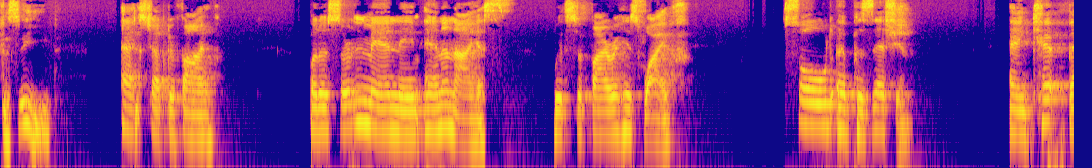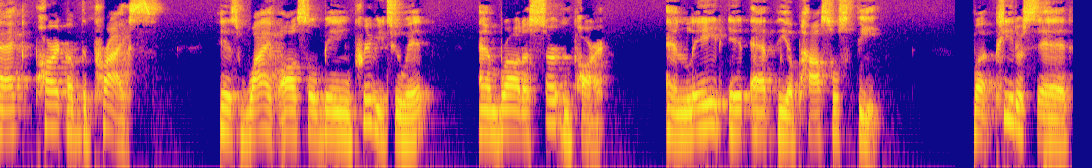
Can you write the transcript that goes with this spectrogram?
deceived. Acts chapter 5. But a certain man named Ananias, with Sapphira his wife, sold a possession and kept back part of the price, his wife also being privy to it, and brought a certain part and laid it at the apostles' feet. But Peter said,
